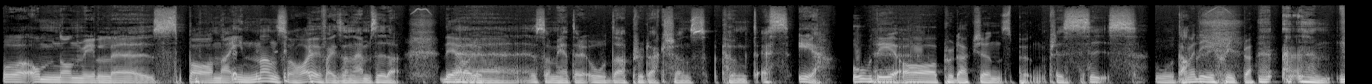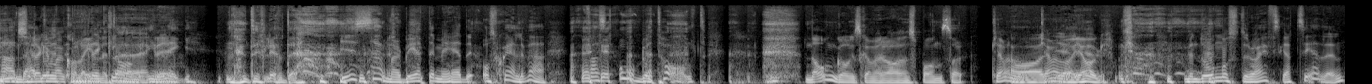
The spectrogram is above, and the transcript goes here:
och om någon vill eh, spana innan så har jag ju faktiskt en hemsida. Det har du. eh, Som heter odaproductions.se. ODA Productions. punkt. Precis. Oda. Ja men det är skitbra. Mm, Fan, så det här kan man kolla in grejer. reklaminlägg. Det blev det. I samarbete med oss själva, fast obetalt. Någon gång ska man ha en sponsor. Kan väl, Ja, kan väl vara jag. Men då måste du ha F-skattsedeln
